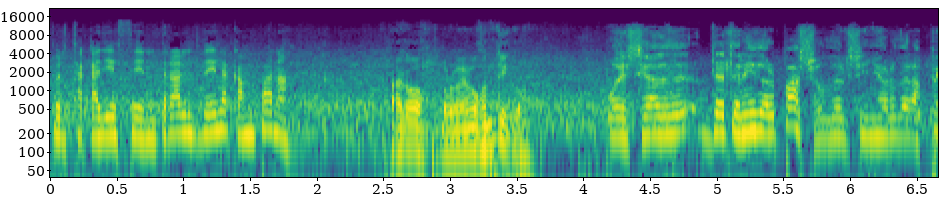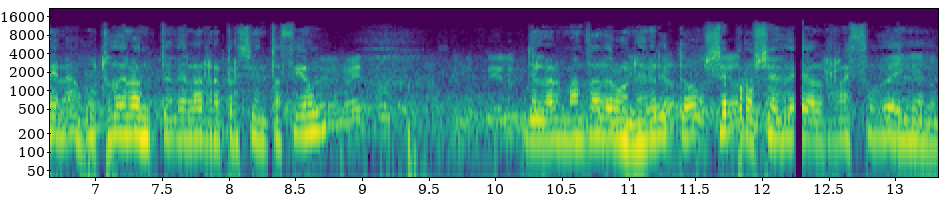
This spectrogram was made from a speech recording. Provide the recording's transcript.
por esta calle central de la campana. Paco, volvemos contigo. Pues se ha detenido el paso del Señor de las Penas justo delante de la representación de la Hermandad de los Negritos. Se procede al rezo del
